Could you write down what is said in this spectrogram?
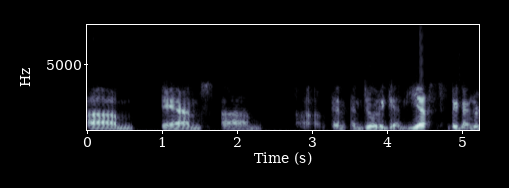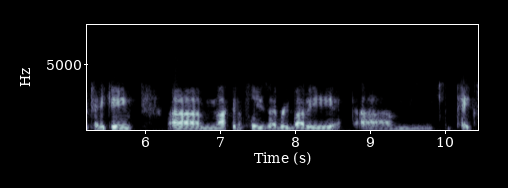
Um, and, um, uh, and and do it again. Yes, big undertaking. Um, not going to please everybody. Um, takes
